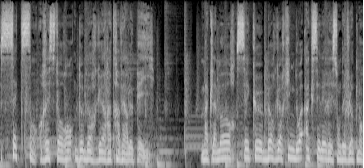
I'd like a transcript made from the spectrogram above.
700 restaurants de burgers à travers le pays. McLamore sait que Burger King doit accélérer son développement,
